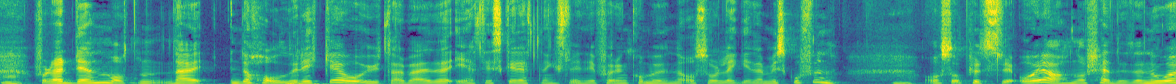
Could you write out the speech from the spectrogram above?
Mm. For det er den måten det, er, det holder ikke å utarbeide etiske retningslinjer for en kommune og så legge dem i skuffen. Mm. Og så plutselig Å ja, nå skjedde det noe.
